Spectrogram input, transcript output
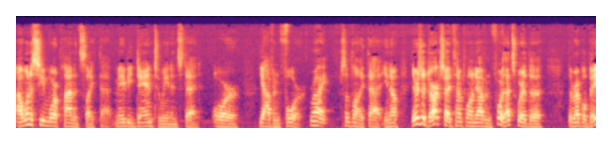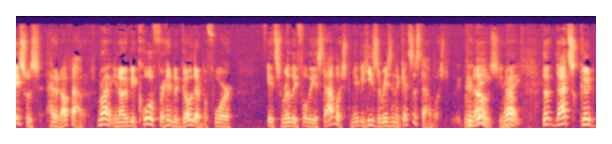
I want to see more planets like that. Maybe Dantooine instead, or Yavin Four, right. something like that. You know, there's a dark side temple on Yavin Four. That's where the the rebel base was headed up out of. Right. You know, it'd be cool for him to go there before it's really fully established. Maybe he's the reason it gets established. Who Could be, knows? You know, right. Th- that's good.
